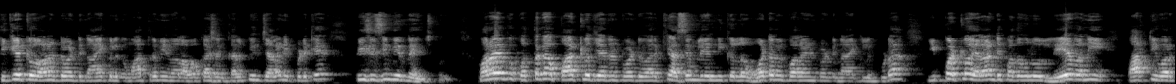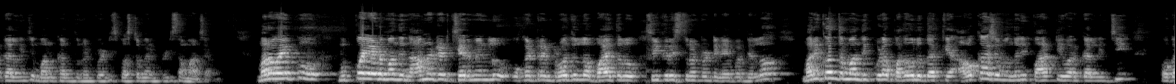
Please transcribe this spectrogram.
టికెట్లు రానటువంటి నాయకులకు మాత్రమే ఇవాళ అవకాశం కల్పించాలని ఇప్పటికే పిసిసి నిర్ణయించుకుంది. మరోవైపు కొత్తగా పార్టీలో చేరినటువంటి వారికి అసెంబ్లీ ఎన్నికల్లో ఓటమి పాలైనటువంటి నాయకులకు కూడా ఇప్పట్లో ఎలాంటి పదవులు లేవని పార్టీ వర్గాల నుంచి మనకు అందుతున్నటువంటి స్పష్టమైనటువంటి సమాచారం. మరోవైపు ముప్పై ఏడు మంది నామినేటెడ్ చైర్మన్లు ఒకటి రెండు రోజుల్లో బాధ్యతలు స్వీకరిస్తున్నటువంటి నేపథ్యంలో మరికొంతమందికి కూడా పదవులు దక్కే అవకాశం ఉందని పార్టీ వర్గాల నుంచి ఒక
